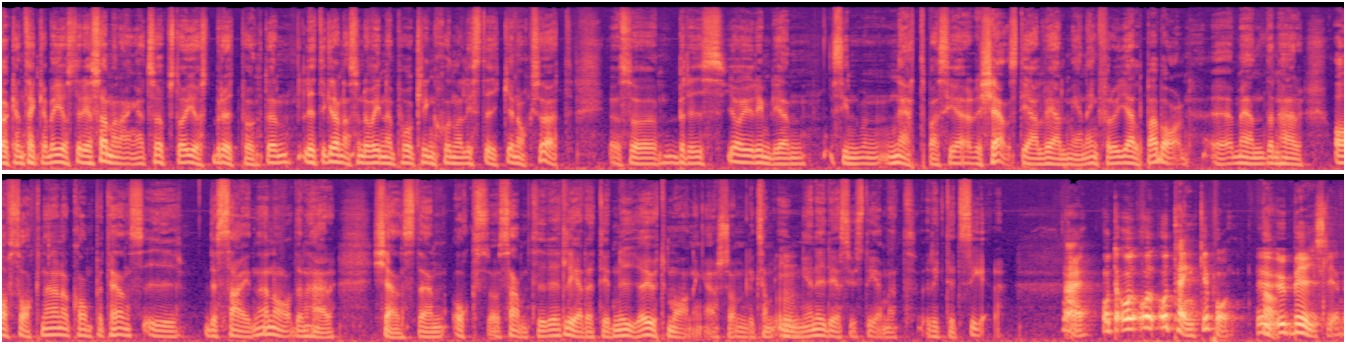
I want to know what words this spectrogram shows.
Jag kan tänka mig just i det sammanhanget så uppstår just brytpunkten lite grann som du var inne på kring journalistiken också. Att, alltså, BRIS gör ju rimligen sin nätbaserade tjänst i all välmening för att hjälpa barn. Eh, men den här avsaknaden av kompetens i designen av den här tjänsten också samtidigt leder till nya utmaningar som liksom mm. ingen i det systemet riktigt ser. Nej, och, och, och, tänker på ja. bevisligen.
